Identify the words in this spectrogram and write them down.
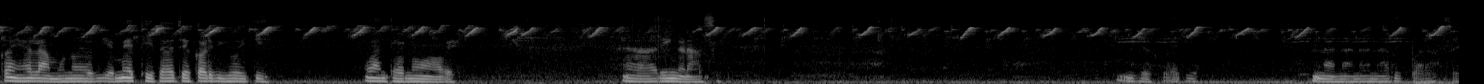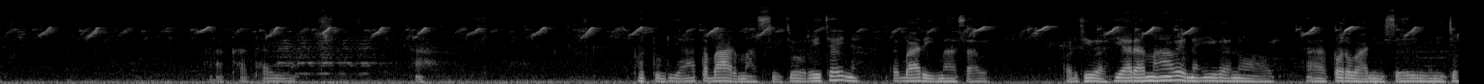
કંઈ હલામું ન આવીએ મેથી તો હજે કડવી હોય તી. વાંધો ન આવે. હા, રીંગણા છે. જો વારીએ. નાના નાના રૂપાળા છે. આખા થાય હા. ભટુડિયા, આ તો બાર માસ છે. જો રેચાય ને, તો બારી માસ આવે. પણ જેવા હિયારામાં આવે ને, એવા ન આવે. આ પરવાની છે રીંગણી, જો.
